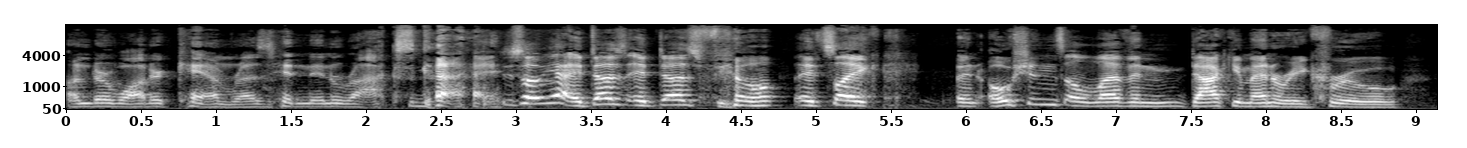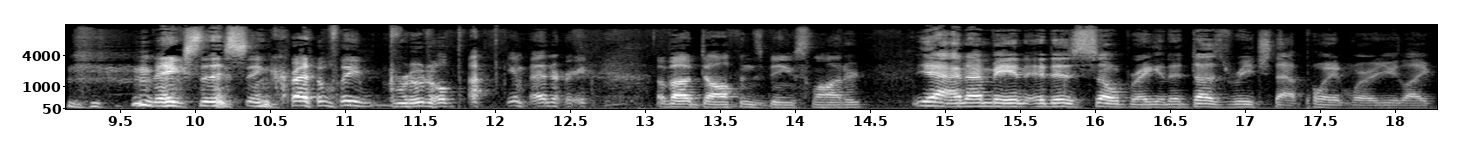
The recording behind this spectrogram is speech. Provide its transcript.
underwater cameras hidden in rocks guy. So yeah, it does. It does feel. It's like an Ocean's Eleven documentary crew makes this incredibly brutal documentary about dolphins being slaughtered. Yeah, and I mean it is sobering, and it does reach that point where you like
